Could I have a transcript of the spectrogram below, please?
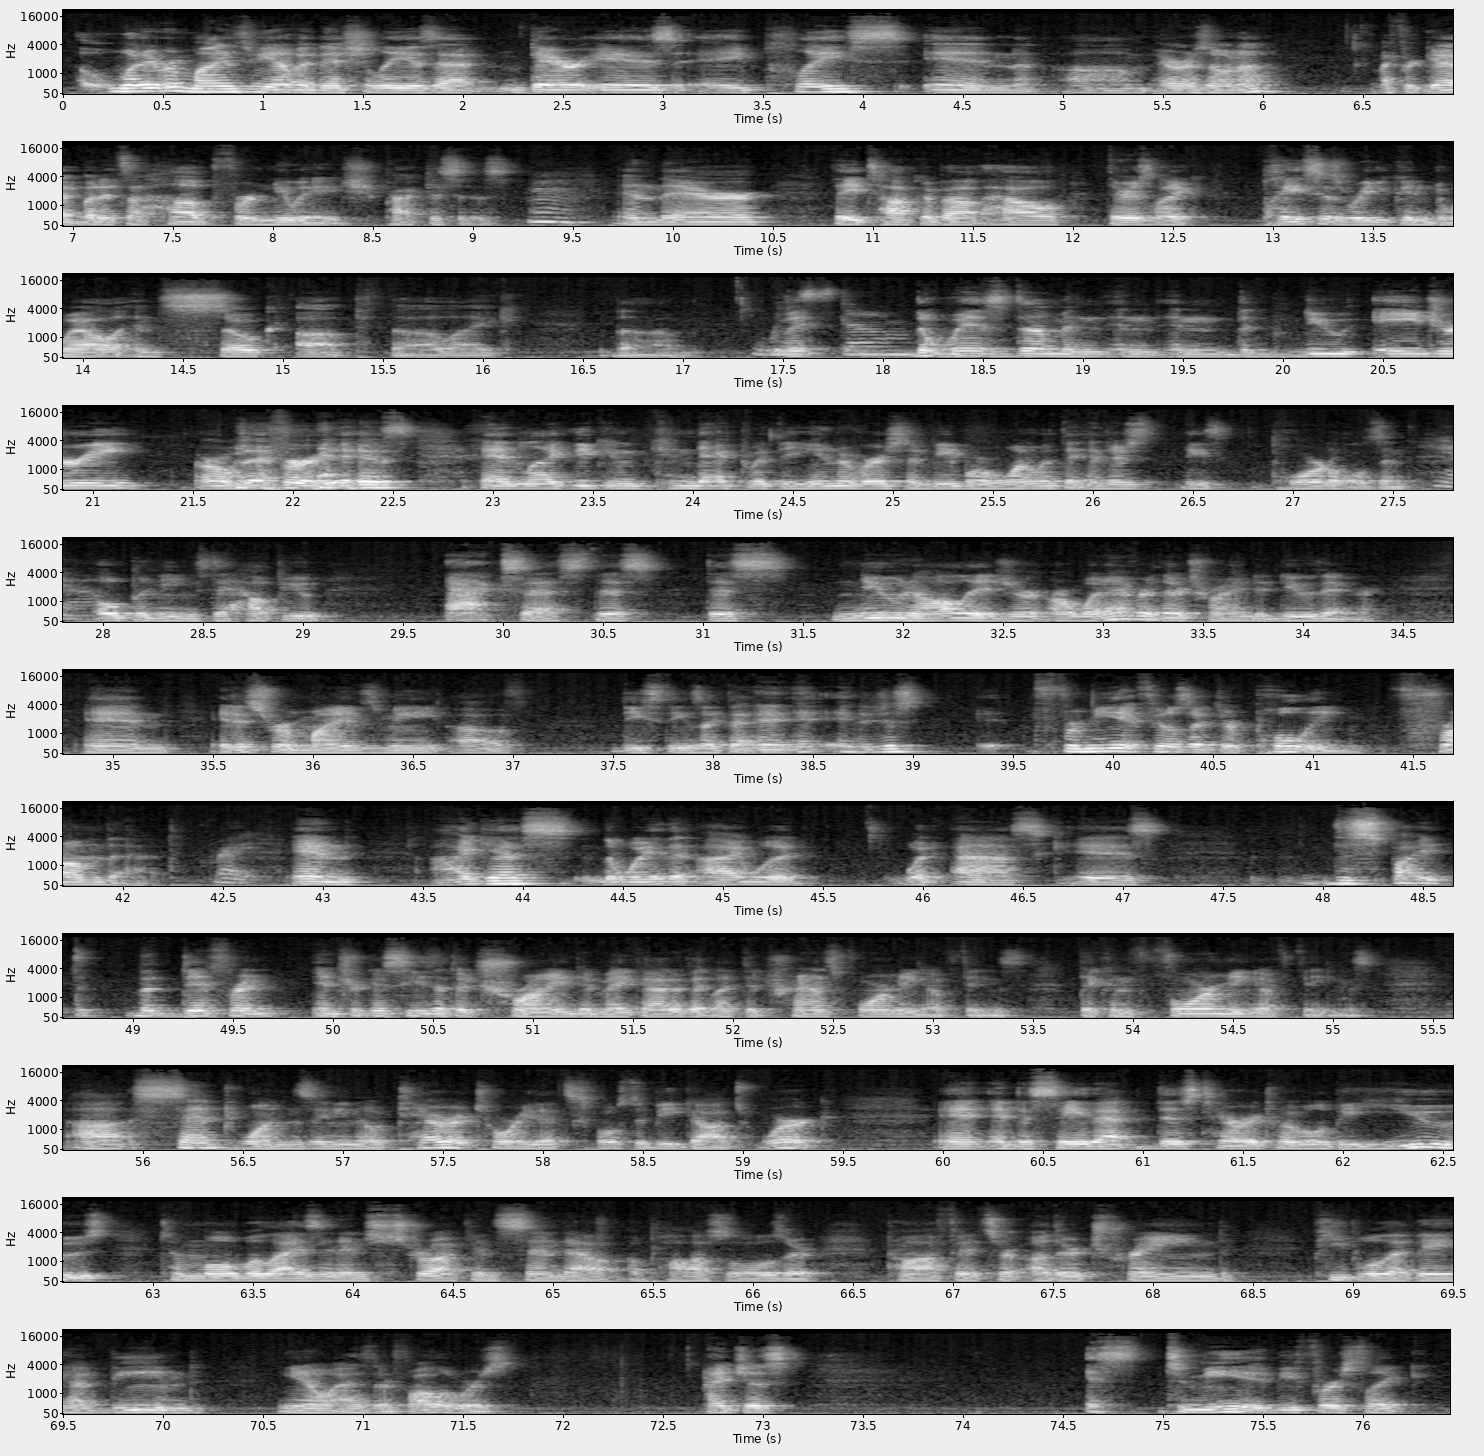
what it reminds me of initially is that there is a place in um, Arizona I forget but it's a hub for new age practices. And there they talk about how there's like places where you can dwell and soak up the like the Wisdom. the, the wisdom and, and, and the new agery or whatever it is and like you can connect with the universe and be more one with it and there's these portals and Yeah. openings to help you access this this new knowledge or, or whatever they're trying to do there and it just reminds me of these things like that and, and and it just for me it feels like they're pulling from that Right. and I guess the way that I would would ask is despite the different intricacies that they're trying to make out of it, like the transforming of things, the conforming of things, uh, sent ones, and you know, territory that's supposed to be God's work, and, and to say that this territory will be used to mobilize and instruct and send out apostles or prophets or other trained people that they have deemed, you know, as their followers. I just it's to me it'd be first like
